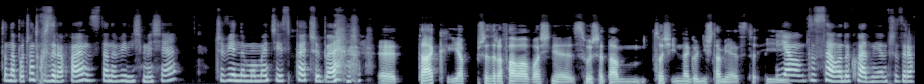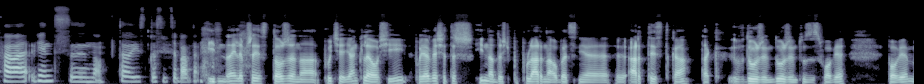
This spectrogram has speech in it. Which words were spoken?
to na początku z Rafałem zastanowiliśmy się, czy w jednym momencie jest P czy B. E, tak, ja przez Rafała właśnie słyszę tam coś innego niż tam jest. I... Ja mam to samo dokładnie przez Rafała, więc y, no, to jest dosyć zabawne. I najlepsze jest to, że na płycie Jank Leosi pojawia się też inna dość popularna obecnie y, artystka, tak w dużym, dużym cudzysłowie powiem,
